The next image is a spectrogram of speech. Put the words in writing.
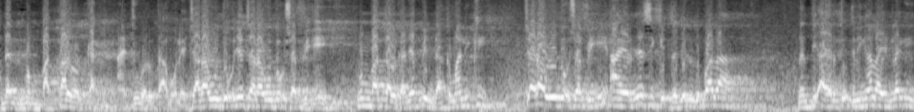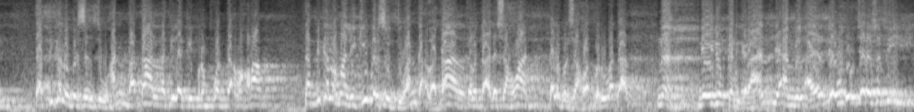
dan membatalkan. Nah, itu baru tak boleh. Cara wuduknya cara wuduk syafi'i. Membatalkannya pindah ke maliki. Cara wuduk syafi'i airnya sikit saja ke kepala Nanti air untuk telinga lain lagi. Tapi kalau bersentuhan batal. Laki-laki perempuan tak mahram. Tapi kalau maliki bersentuhan tak batal. Kalau tak ada syahwat Kalau bersyahwat baru batal. Nah dia hidupkan keran Dia ambil air dia wuduk cara syafi'i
